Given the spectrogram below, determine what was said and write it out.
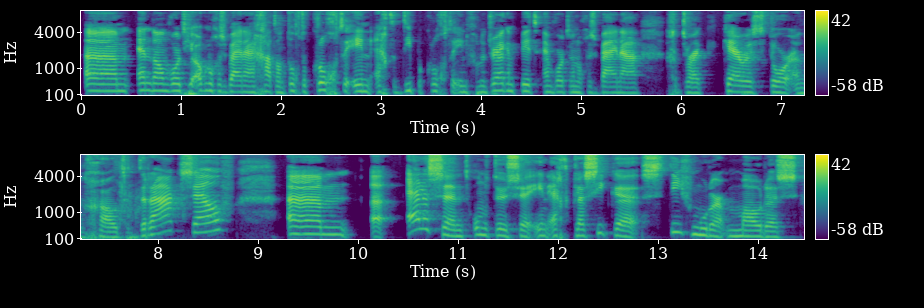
Ehm, en dan wordt hij ook nog eens bijna, hij gaat dan toch de krochten in, echt de diepe krochten in van de Dragon Pit. En wordt er nog eens bijna gedragcarried door een grote draak zelf. Eh, Alicent ondertussen in echt klassieke stiefmoedermodus.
